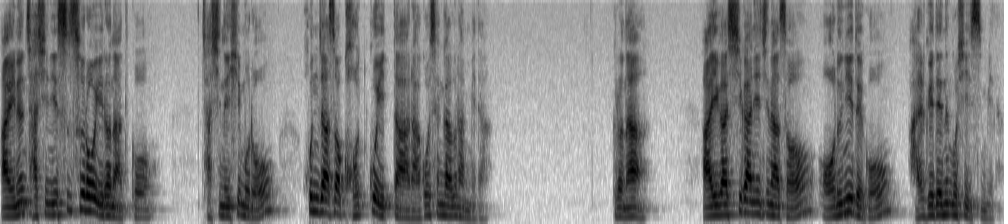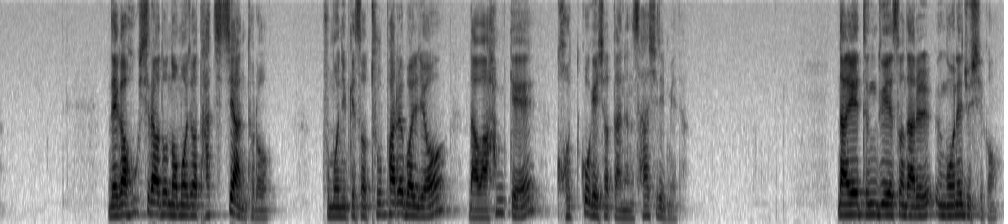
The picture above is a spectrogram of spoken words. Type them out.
아이는 자신이 스스로 일어났고 자신의 힘으로 혼자서 걷고 있다라고 생각을 합니다. 그러나 아이가 시간이 지나서 어른이 되고 알게 되는 것이 있습니다. 내가 혹시라도 넘어져 다치지 않도록 부모님께서 두 팔을 벌려 나와 함께 걷고 계셨다는 사실입니다. 나의 등 뒤에서 나를 응원해 주시고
